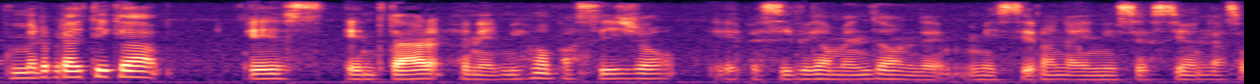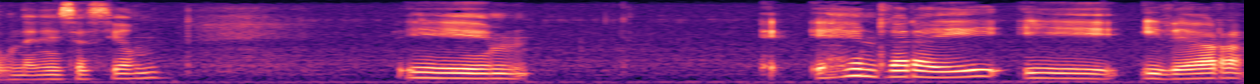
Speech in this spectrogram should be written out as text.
primera práctica es entrar en el mismo pasillo, específicamente donde me hicieron la iniciación, la segunda iniciación. Y es entrar ahí y, y ver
